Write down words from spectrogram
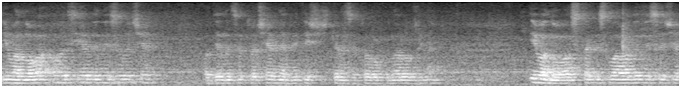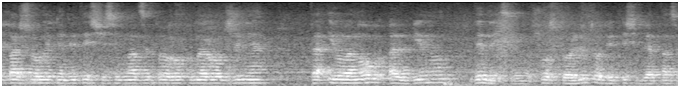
Іванова Олексія Денисовича 11 червня 2014 року народження. Іванова Станіслава Денисовича 1 липня 2017 року народження та Іванову Альбіну Денисівну 6 лютого 2019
